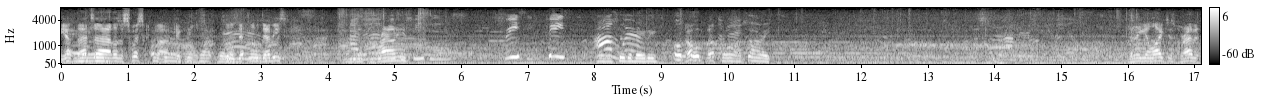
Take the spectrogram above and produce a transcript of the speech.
yeah, that's uh, those are Swiss uh, cake rolls, little, de- little Debbie's. I got some love brownies. Reese's Pieces. Reese's Pieces. All the Sugar world. baby. Oh, Oh, oh, oh. oh, oh I'm sorry. Anything you like, just grab it.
